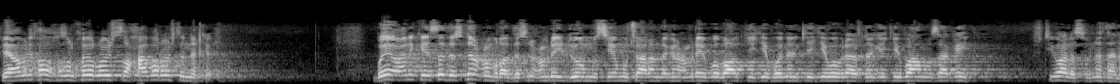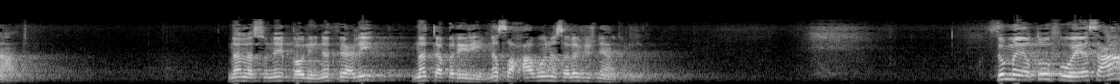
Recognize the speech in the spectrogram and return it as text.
پێغەمبەری خوا خەزم خۆی ڕۆیشت سەحابە ڕۆیشتن نەخێر بۆ ئەوانە کە ئێستا دەچنە عمرە دەچن عمرەی دووەم و سێم و چوارەم دەکەن عمرەی بۆ باوکێکی بۆ نەنکێکی بۆ براشنەکێکی بۆ ئامۆزاکەی شتی وا لە سونەتە نهاتوو نە لە سنەی قەولی نە فعلی نە تەقریری نە سەحابە و نە سەلەفیش نیان کردو ثم يطوف ويسعى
